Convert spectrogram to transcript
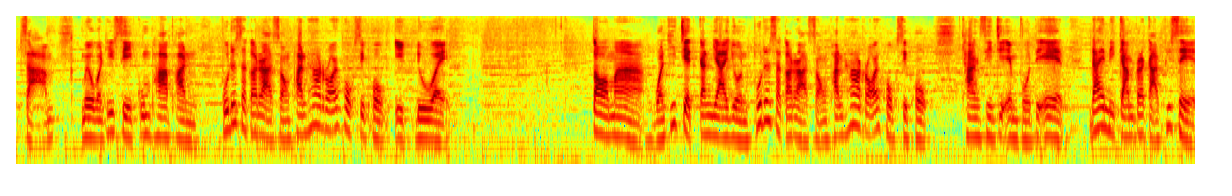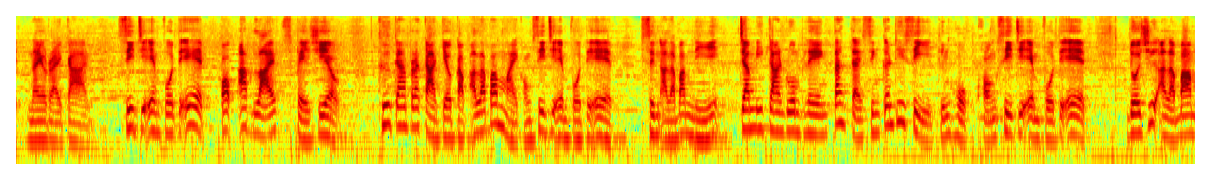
2023 เมื่อวันที่ 4 กุมภาพันธ์ พุทธศักราช 2566 อีกด้วย ต่อมาวันที่ 7 กันยายน พุทธศักราช 2566 ทาง CGM48 ได้มีการประกาศพิเศษในรายการ CGM48 Pop Up Live Special คือการประกาศเกี่ยวกับอัลบั้มใหม่ของ CGM48 ซึ่งอัลบั้มนี้จะมีการรวมเพลงตั้งแต่ซิงเกิลที่ 4 ถึง 6 ของ CGM48 โดยชื่ออัลบั้ม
